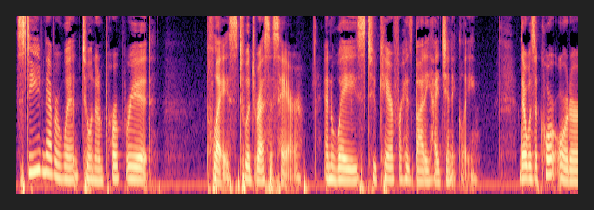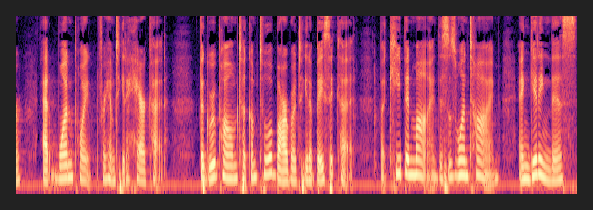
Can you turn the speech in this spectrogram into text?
Steve never went to an appropriate place to address his hair and ways to care for his body hygienically. There was a court order at one point for him to get a haircut. The group home took him to a barber to get a basic cut. But keep in mind, this is one time, and getting this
